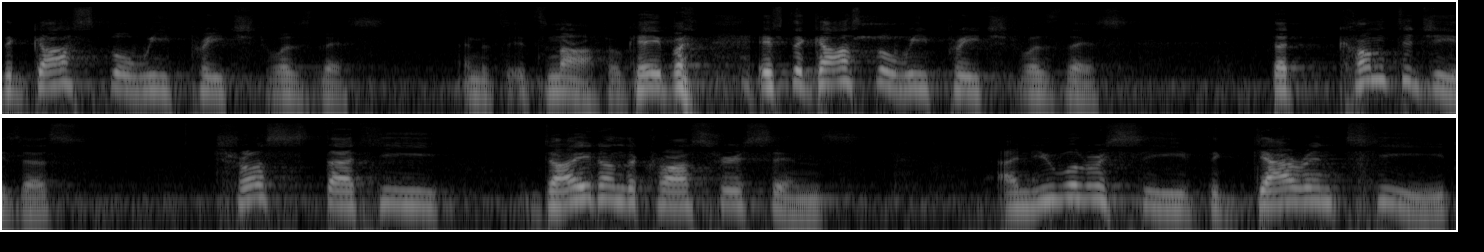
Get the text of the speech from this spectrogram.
the gospel we preached was this. And it's, it's not, okay? But if the gospel we preached was this that come to Jesus, trust that he died on the cross for your sins, and you will receive the guaranteed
